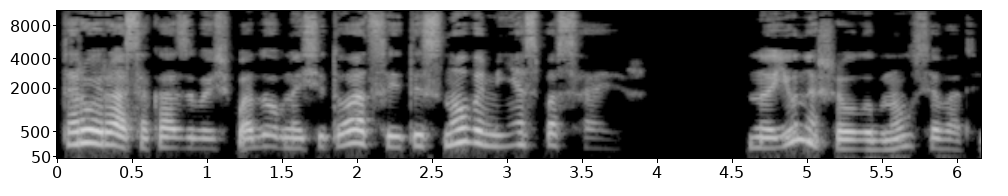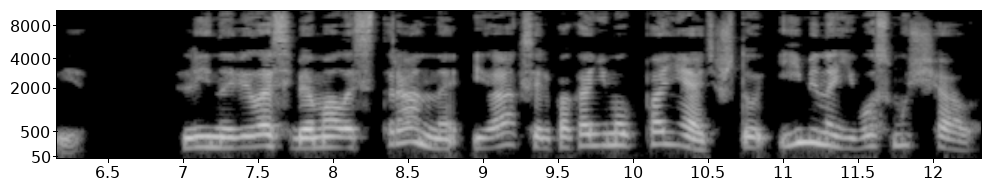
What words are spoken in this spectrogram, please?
Второй раз оказываюсь в подобной ситуации, и ты снова меня спасаешь. Но юноша улыбнулся в ответ. Лина вела себя малость странно, и Аксель пока не мог понять, что именно его смущало.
